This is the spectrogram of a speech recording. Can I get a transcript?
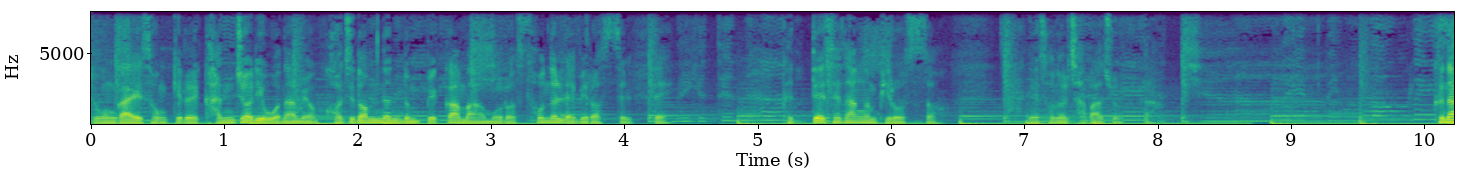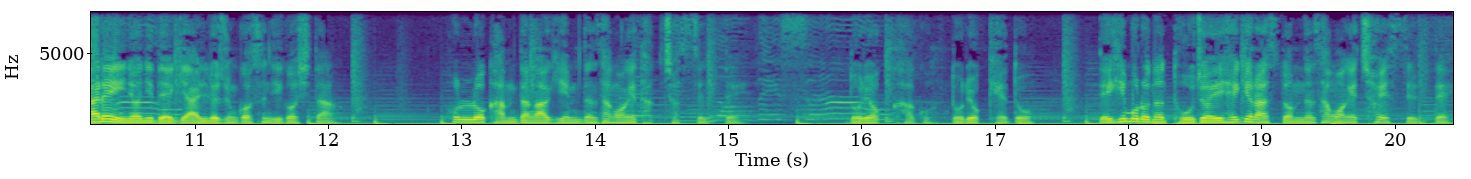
누군가의 손길을 간절히 원하며 거짓없는 눈빛과 마음으로 손을 내밀었을 때, 그때 세상은 비로소 내 손을 잡아주었다. 그날의 인연이 내게 알려준 것은 이것이다. 홀로 감당하기 힘든 상황에 닥쳤을 때, 노력하고 노력해도 내 힘으로는 도저히 해결할 수 없는 상황에 처했을 때,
